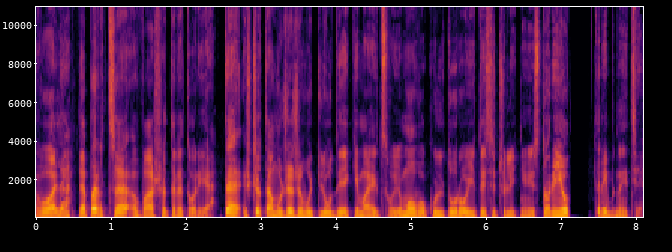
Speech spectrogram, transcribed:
вуаля, тепер це ваша територія. Те, що там уже живуть люди, які мають свою мову, культуру і тисячолітню історію, дрібниці.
